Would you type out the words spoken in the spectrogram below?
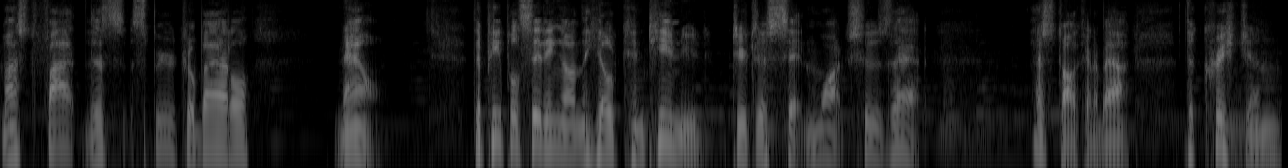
must fight this spiritual battle now. The people sitting on the hill continued to just sit and watch. Who's that? That's talking about the Christian.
